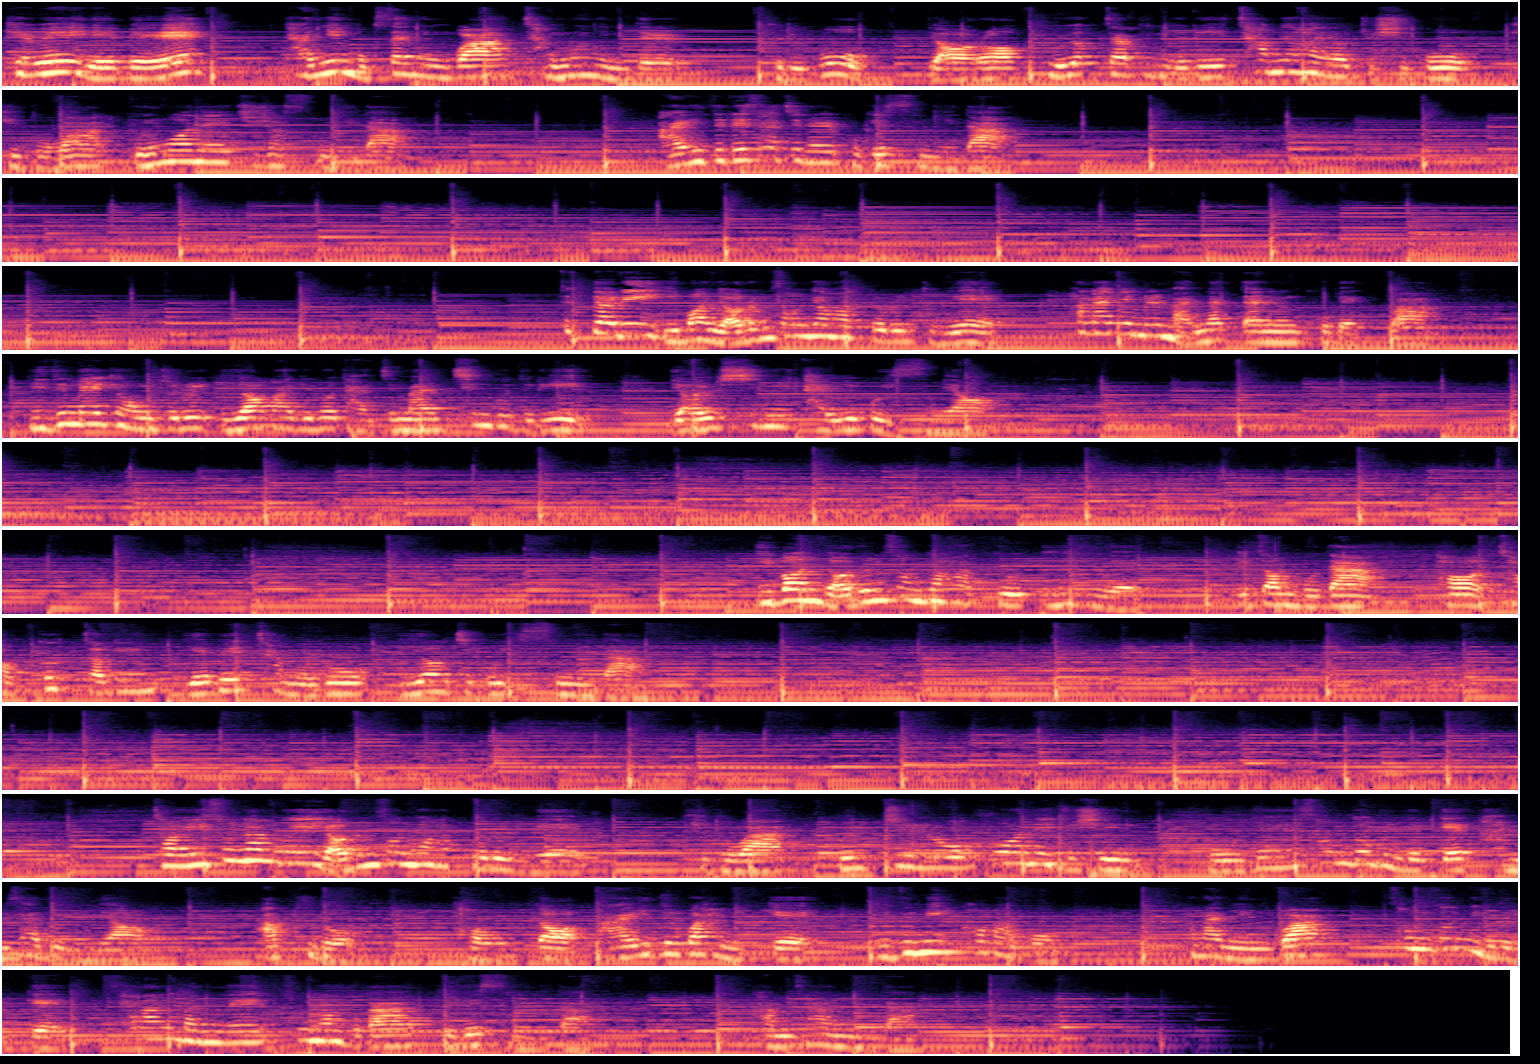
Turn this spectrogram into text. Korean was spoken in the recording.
개회 예배에 담임 목사님과 장로님들 그리고 여러 교역자분들이 참여하여 주시고 기도와 응원해 주셨습니다. 아이들의 사진을 보겠습니다. 특별히 이번 여름 성경학교를 통해 하나님을 만났다는 고백과 믿음의 경주를 이어가기로 다짐한 친구들이 열심히 달리고 있으며 이번 여름 성경학교 이후에 이전보다 더 적극적인 예배 참여로 이어지고 있습니다. 저희 소년부의 여름 성경학교를 위해 기도와 물질로 후원해 주신 모든 성도분들께 감사드리며 앞으로 더욱더 아이들과 함께 믿음이 커가고 하나님과 성도님들께 사랑받는 소년부가 되겠습니다. 감사합니다.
